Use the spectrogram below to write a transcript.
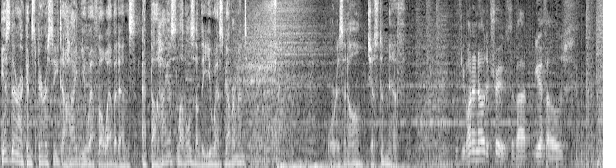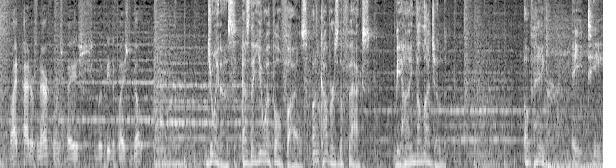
Is there a conspiracy to hide UFO evidence at the highest levels of the U.S. government? Or is it all just a myth? If you want to know the truth about UFOs, Wright Patterson Air Force Base would be the place to go. Join us as the UFO Files uncovers the facts behind the legend of Hangar 18.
